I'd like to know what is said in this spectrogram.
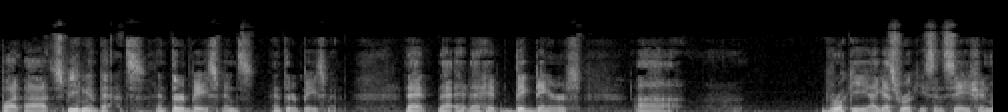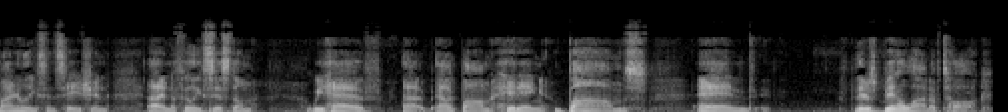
But uh, speaking of bats and third basemen and third basemen, that that that hit big dingers. Uh, rookie, I guess rookie sensation, minor league sensation uh, in the Philly system. We have uh, Alec Bohm hitting bombs, and there's been a lot of talk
